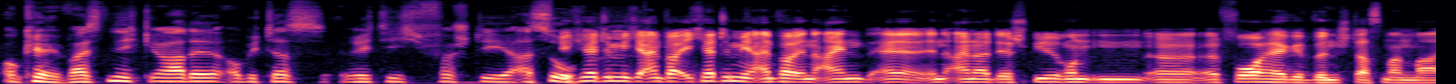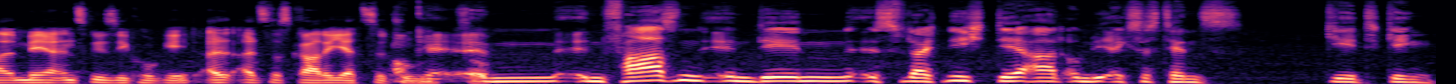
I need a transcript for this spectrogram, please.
Okay, weiß nicht gerade, ob ich das richtig verstehe. Ach so. Ich hätte mich einfach, ich hätte mir einfach in, ein, äh, in einer der Spielrunden äh, vorher gewünscht, dass man mal mehr ins Risiko geht, als, als das gerade jetzt zu tun. Okay, So. ähm, in Phasen, in denen es vielleicht nicht derart um die Existenz geht, ging.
